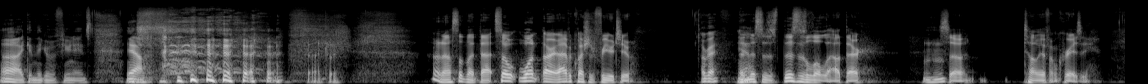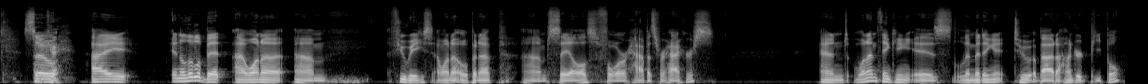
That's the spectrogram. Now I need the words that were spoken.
I can think of a few names. Yeah. exactly. I don't know, something like that. So one, all right, I have a question for you too, okay. Yeah. and this is this is a little out there. So tell me if I'm crazy. So Okay. I, in a little bit, I want to, um, few weeks, I want to open up um, sales for Habits for Hackers. And what I'm thinking is limiting it to about 100 people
